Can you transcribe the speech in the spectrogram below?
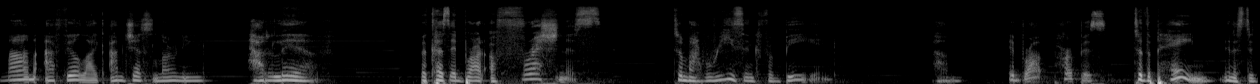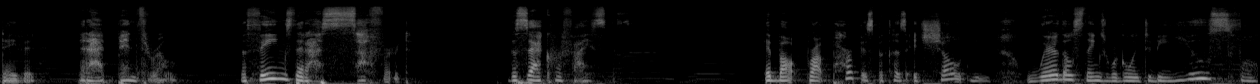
Mom, I feel like I'm just learning how to live because it brought a freshness to my reason for being. Um, it brought purpose to the pain, Minister David, that I'd been through, the things that I suffered, the sacrifices. It brought, brought purpose because it showed me where those things were going to be useful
